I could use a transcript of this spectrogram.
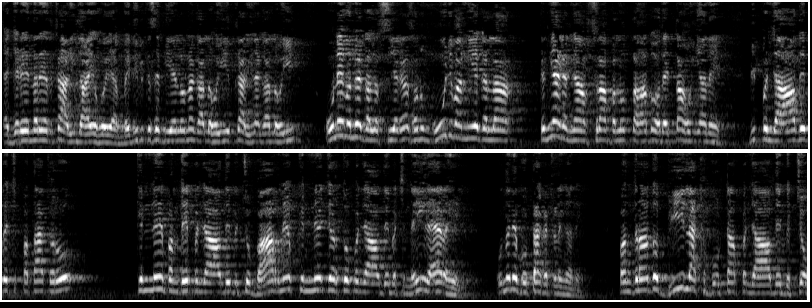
ਜਿਹੜੇ ਇਹਨਾਂ ਦੇ ਅਧਿਕਾਰੀ ਲਾਏ ਹੋਏ ਆ, ਮੇਰੀ ਵੀ ਕਿਸੇ ਬੀਐਲਓ ਨਾਲ ਗੱਲ ਹੋਈ, ਅਧਿਕਾਰੀ ਨਾਲ ਗੱਲ ਹੋਈ, ਉਹਨੇ ਮੈਨੂੰ ਇਹ ਗੱਲ ਦੱਸੀ ਹੈ ਕਹਿੰਦਾ ਸਾਨੂੰ ਮੂੰਹ ਜ਼ਬਾਨੀ ਇਹ ਗੱਲਾਂ ਕਈਆਂ ਗਈਆਂ ਅਫਸਰਾਂ ਵੱਲੋਂ ਤਾਂ ਤੋਂ ਹਦਾਇਤਾਂ ਹੋਈਆਂ ਨੇ, ਵੀ ਪੰਜਾਬ ਦੇ ਵਿੱਚ ਪਤਾ ਕਰੋ ਕਿੰਨੇ ਬੰਦੇ ਪੰਜਾਬ ਦੇ ਵਿੱਚੋਂ ਬਾਹਰ ਨੇ, ਉਹ ਕਿੰਨੇ ਚਿਰ ਤੋਂ ਪੰਜਾਬ ਦੇ ਵਿੱਚ ਨਹੀਂ ਰਹਿ ਰਹੇ, ਉਹਨਾਂ ਨੇ ਵੋਟਾਂ ਕੱਟਣੀਆਂ ਨੇ 15 ਤੋਂ 20 ਲੱਖ ਵੋਟਾਂ ਪੰਜਾਬ ਦੇ ਵਿੱਚੋਂ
